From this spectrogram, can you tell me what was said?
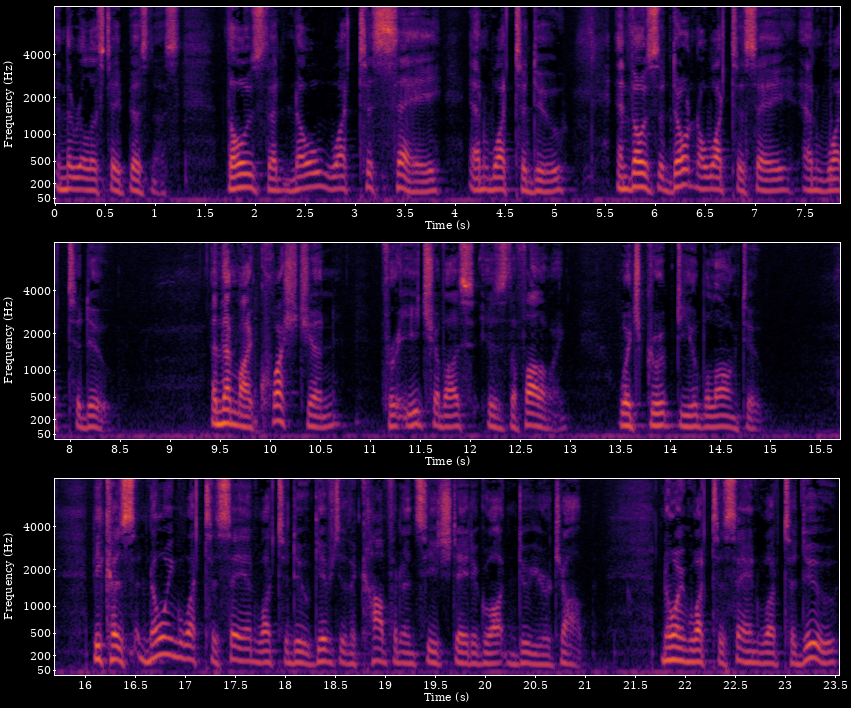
in the real estate business those that know what to say and what to do, and those that don't know what to say and what to do. And then my question for each of us is the following Which group do you belong to? Because knowing what to say and what to do gives you the confidence each day to go out and do your job. Knowing what to say and what to do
